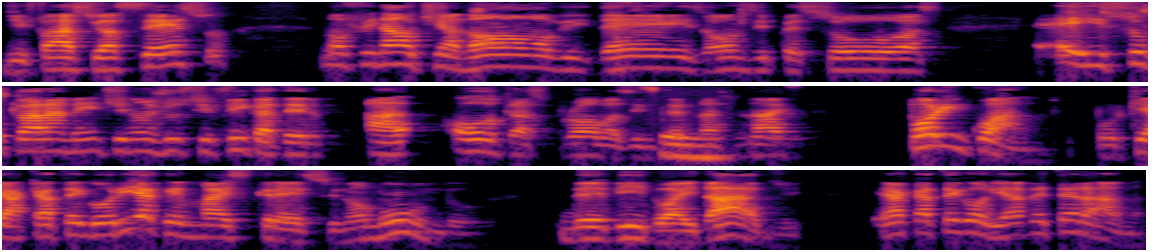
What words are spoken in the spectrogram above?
de fácil acesso. No final tinha nove, dez, onze pessoas. E isso claramente não justifica ter outras provas internacionais, Sim. por enquanto, porque a categoria que mais cresce no mundo, devido à idade, é a categoria veterana.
